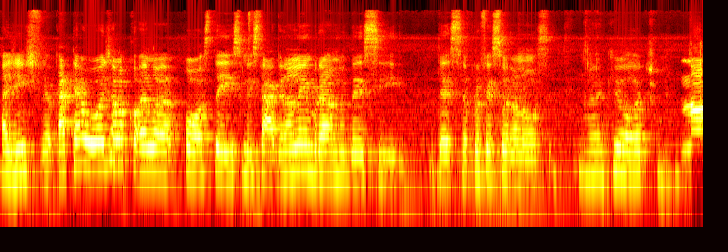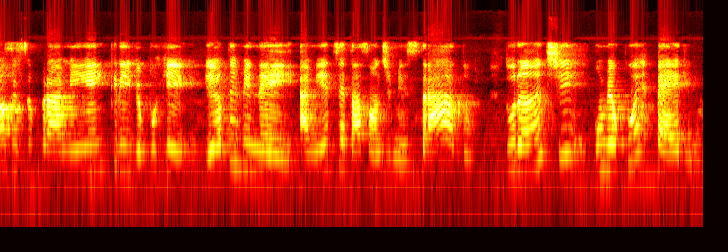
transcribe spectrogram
A gente, até hoje ela, ela posta isso no Instagram, lembrando desse, dessa professora nossa. Ah, que ótimo. Nossa, isso pra mim é incrível, porque eu terminei a minha dissertação de mestrado durante o meu puerpério.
